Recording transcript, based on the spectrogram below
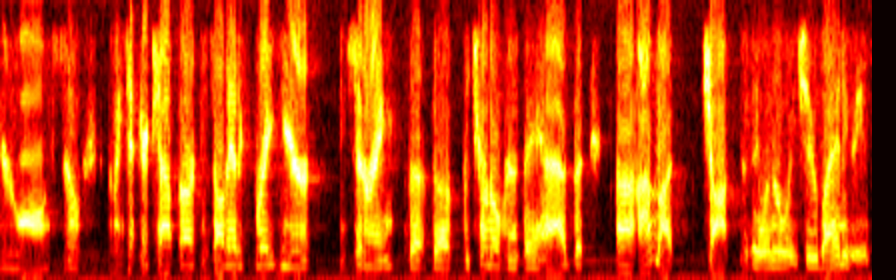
year long. So I mean, tip your cap to Arkansas. They had a great year considering the the, the turnover that they had. But uh, I'm not shocked that they went 0 2 by any means.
